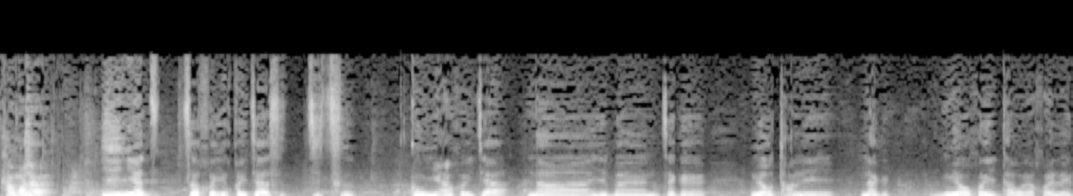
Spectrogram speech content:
看我去。一年只回回家是几次？ 过年回家，那一般这个庙堂里那个庙会，他会回来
